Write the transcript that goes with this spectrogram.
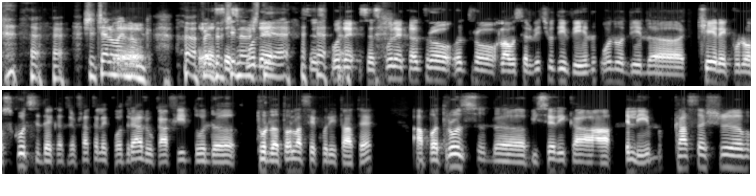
și cel mai lung, uh, pentru se cine spune, nu știe. se, spune, se spune că într-o, într-o, la un serviciu divin, unul din uh, cei recunoscuți de către fratele Codreanu ca fiind un uh, turnător la securitate, a pătruns în uh, biserica Elim ca să-și uh,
